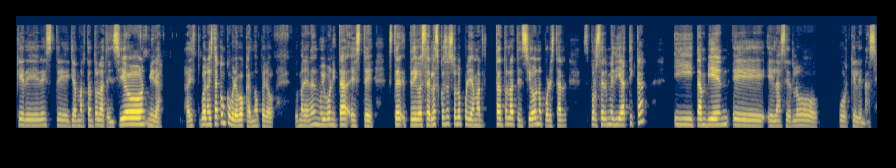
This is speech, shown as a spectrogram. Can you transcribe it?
querer, este, llamar tanto la atención. Mira, ahí bueno, ahí está con cubrebocas, ¿no? Pero pues Mariana es muy bonita, este, este, te digo, hacer las cosas solo por llamar tanto la atención o por estar, por ser mediática y también eh, el hacerlo porque le nace.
